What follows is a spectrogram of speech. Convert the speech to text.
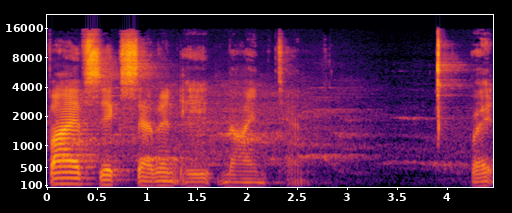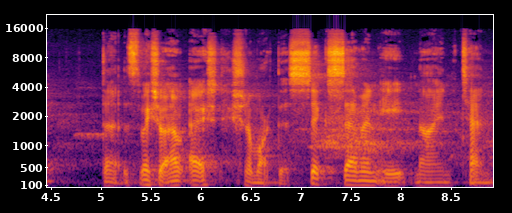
5, 6, 7, 8, 9, 10. Right? Let's make sure, I, I should have marked this. 6, 7, 8, 9, 10.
